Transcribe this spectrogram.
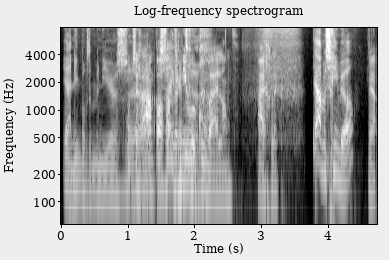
ja, niet meer op de manier als. Moet eh, zich als aanpassen aan de nieuwe terug. Koen Weiland, eigenlijk. Ja, misschien wel. Ja.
